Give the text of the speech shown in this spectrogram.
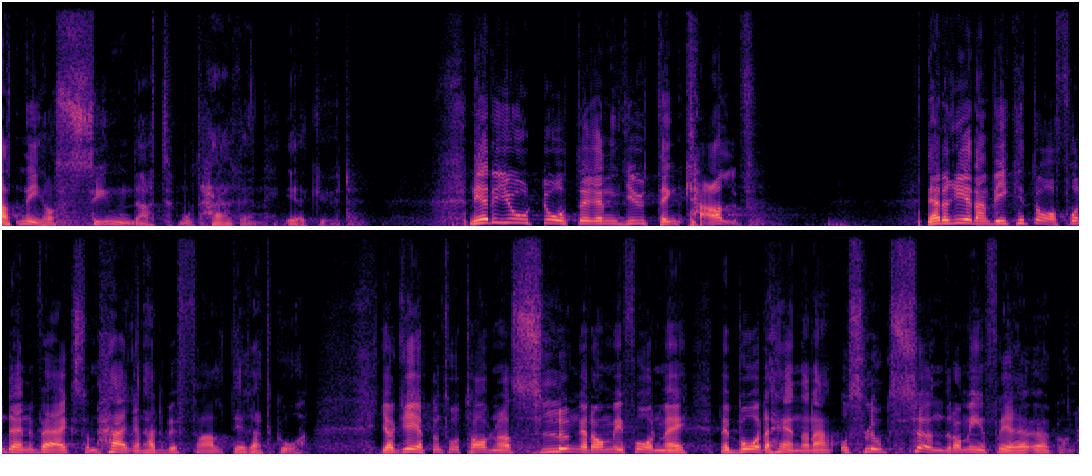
att ni har syndat mot Herren, er Gud. Ni hade gjort åt er en gjuten kalv. Ni hade redan vikit av från den väg som Herren hade befallt er att gå. Jag grep de två tavlorna, slungade dem ifrån mig med båda händerna och slog sönder dem inför era ögon.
